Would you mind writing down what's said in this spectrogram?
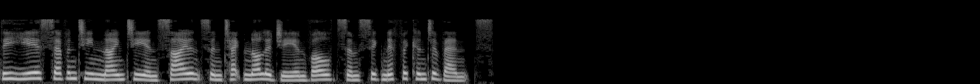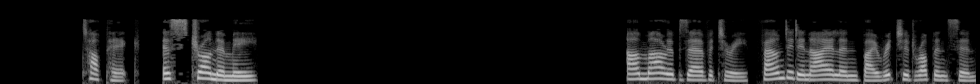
The year 1790 in science and technology involved some significant events. Astronomy. Armagh Observatory, founded in Ireland by Richard Robinson,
